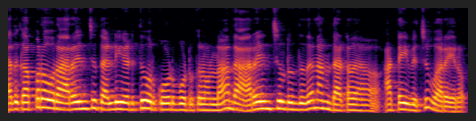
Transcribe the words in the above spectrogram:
அதுக்கப்புறம் ஒரு அரை இன்ச்சு தள்ளி எடுத்து ஒரு கோடு போட்டிருக்கிறோம்ல அந்த அரை இன்ச்சில் இருந்து தான் நம்ம இந்த அட்டை அட்டையை வச்சு வரைகிறோம்.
